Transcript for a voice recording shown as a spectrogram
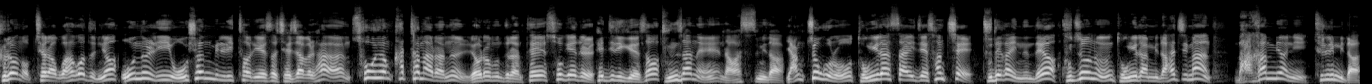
그런 업체라고 하거든요. 오늘 이 오션 밀리터리에서 제작을 한 소형 카타마란을 여러분들한테 소개를 해드리기 위해서 군산에 나왔습니다. 양쪽으로 동일한 사이즈의 선체 두 대가 있는데요. 구조는 동일합니다. 하지만 마감면이 틀립니다.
